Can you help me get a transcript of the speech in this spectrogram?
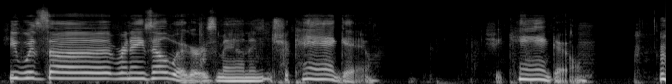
He was uh, Renee Zellweger's man in Chicago. Chicago.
